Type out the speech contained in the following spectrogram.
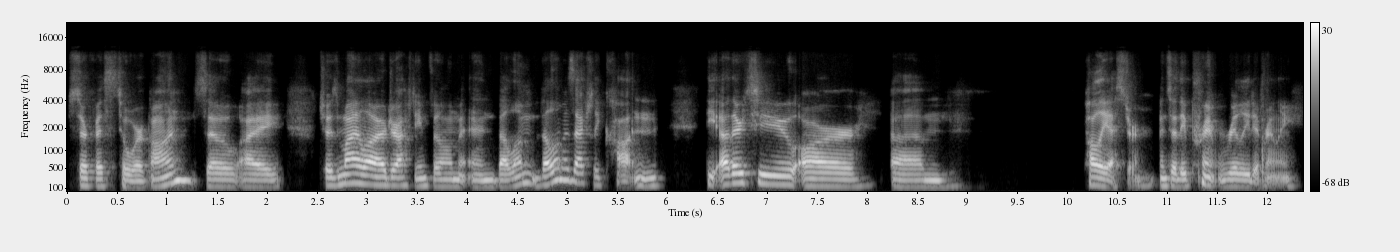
surface to work on. So I chose mylar, drafting film, and vellum. Vellum is actually cotton. The other two are um, polyester, and so they print really differently.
